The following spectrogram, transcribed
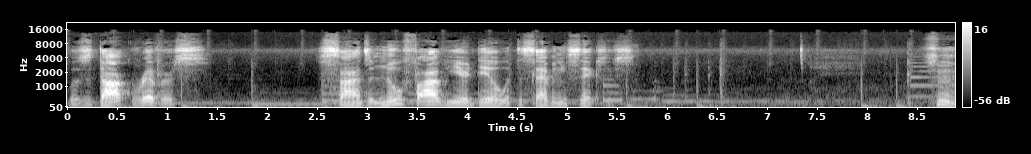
was Doc Rivers signs a new five year deal with the 76ers. Hmm.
